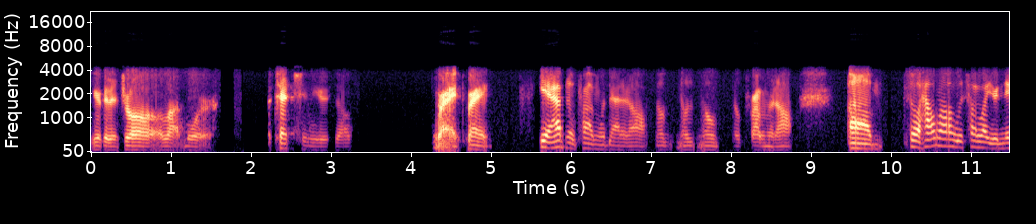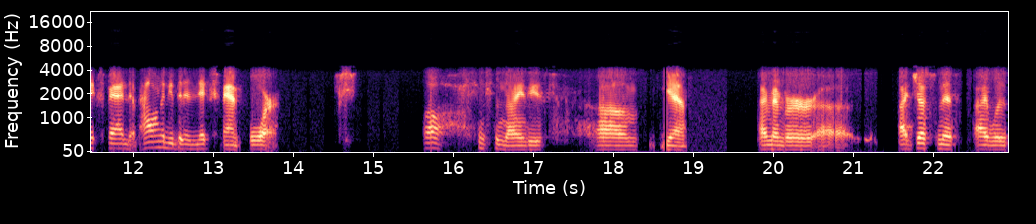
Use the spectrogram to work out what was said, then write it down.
you're going to draw a lot more attention to yourself. Right, right. Yeah, I have no problem with that at all. No, no, no, no problem at all. Um, so, how long? Let's talk about your Knicks fandom. How long have you been a Knicks fan for? Oh, since the '90s. Um, Yeah. I remember uh, I just missed. I was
